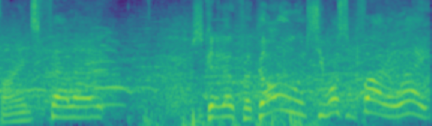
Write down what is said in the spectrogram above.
Finds Feller. She's going to go for goal, and she wasn't far away.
